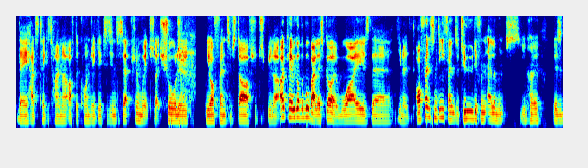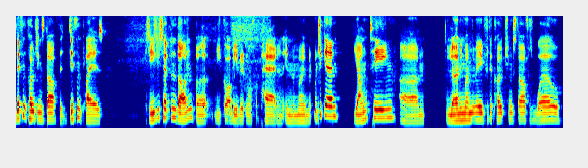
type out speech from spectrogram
they had to take a timeout after Quandre Diggs' interception, which, like, surely the offensive staff should just be like, okay, we got the ball back, let's go. Why is there, you know, offense and defense are two different elements. You know, there's a different coaching staff, there's different players. It's easier said than done, but you've got to be a bit more prepared and in the moment. Which again, young team, um, learning moment maybe for the coaching staff as well.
